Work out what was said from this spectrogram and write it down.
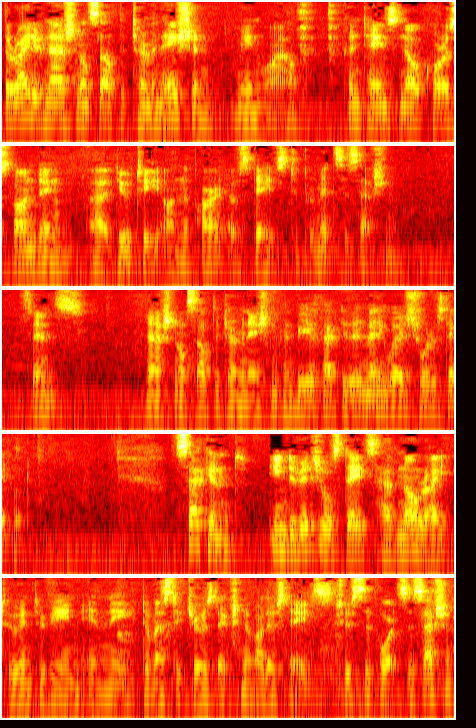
The right of national self determination, meanwhile, contains no corresponding uh, duty on the part of states to permit secession, since national self determination can be effected in many ways short of statehood. Second, individual states have no right to intervene in the domestic jurisdiction of other states to support secession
